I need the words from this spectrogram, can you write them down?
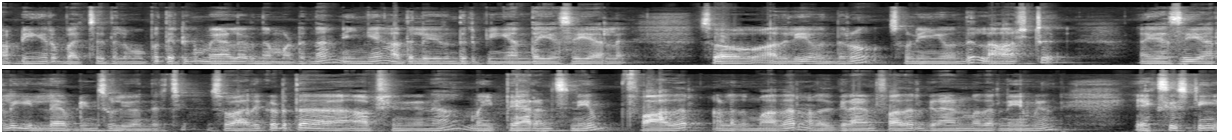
அப்படிங்கிற பட்சத்தில் முப்பத்தெட்டுக்கு மேலே இருந்தால் மட்டும்தான் நீங்கள் அதில் இருந்திருப்பீங்க அந்த எஸ்ஐஆரில் ஸோ அதுலேயே வந்துடும் ஸோ நீங்கள் வந்து லாஸ்ட்டு எஸ்ஐஆரில் இல்லை அப்படின்னு சொல்லி வந்துருச்சு. ஸோ அதுக்கடுத்த ஆப்ஷன் என்னென்னா மை பேரண்ட்ஸ் நேம் ஃபாதர் அல்லது மதர் அல்லது grandfather grandmother name in existing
